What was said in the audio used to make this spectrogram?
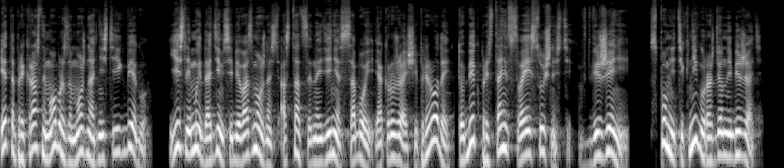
Это прекрасным образом можно отнести и к бегу. Если мы дадим себе возможность остаться наедине с собой и окружающей природой, то бег пристанет в своей сущности, в движении. Вспомните книгу «Рожденный бежать».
